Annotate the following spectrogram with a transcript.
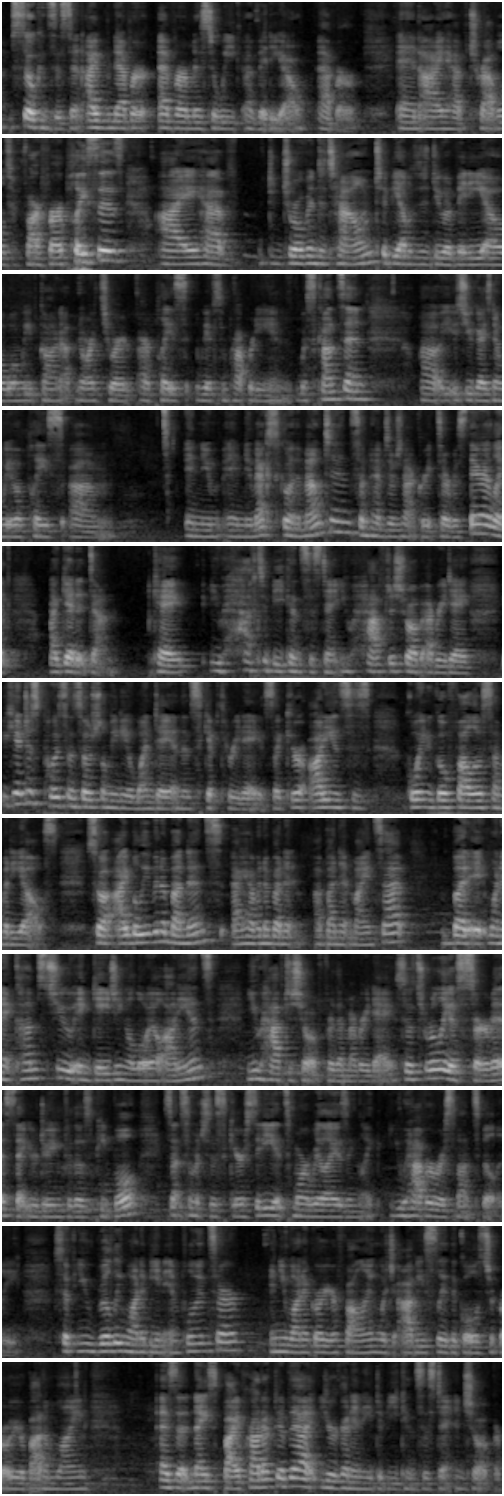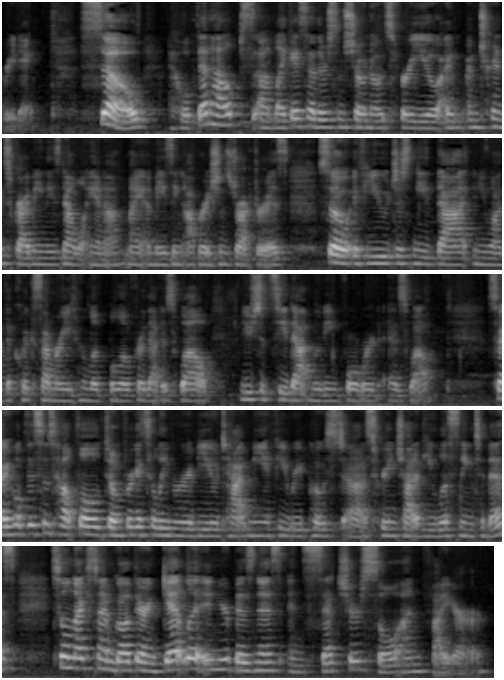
So consistent. I've never, ever missed a week of video, ever. And I have traveled to far, far places. I have drove into town to be able to do a video when we've gone up north to our, our place. We have some property in Wisconsin. Uh, as you guys know, we have a place um, in New in New Mexico in the mountains. Sometimes there's not great service there. Like I get it done. Okay, you have to be consistent. You have to show up every day. You can't just post on social media one day and then skip three days. Like your audience is going to go follow somebody else. So I believe in abundance. I have an abundant abundant mindset, but it, when it comes to engaging a loyal audience, you have to show up for them every day. So it's really a service that you're doing for those people. It's not so much the scarcity, it's more realizing like you have a responsibility. So if you really want to be an influencer and you want to grow your following, which obviously the goal is to grow your bottom line, as a nice byproduct of that, you're going to need to be consistent and show up every day. So I hope that helps. Um, like I said, there's some show notes for you. I, I'm transcribing these now. Well, Anna, my amazing operations director, is. So if you just need that and you want the quick summary, you can look below for that as well you should see that moving forward as well. So I hope this was helpful. Don't forget to leave a review. Tag me if you repost a screenshot of you listening to this. Till next time, go out there and get lit in your business and set your soul on fire.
